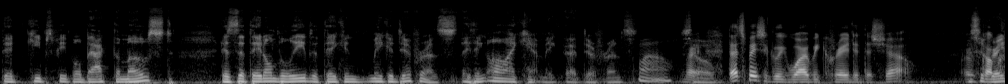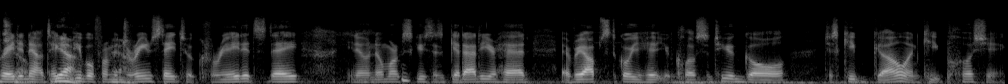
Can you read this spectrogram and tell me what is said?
that keeps people back the most, is that they don't believe that they can make a difference. They think, "Oh, I can't make that difference." Wow. Right. So That's basically why we created the show. Or It's It's called Created show. Now. Taking Yeah, people from yeah. a dream state to a created state. You know, no more excuses. Get out of your head. Every obstacle you hit, you're closer to your goal. Just keep going. Keep pushing.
